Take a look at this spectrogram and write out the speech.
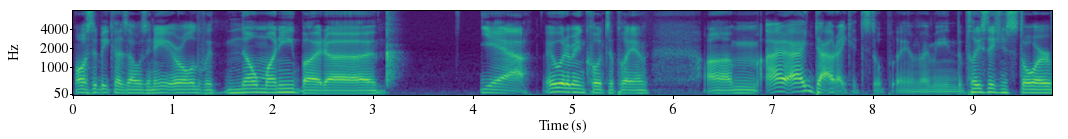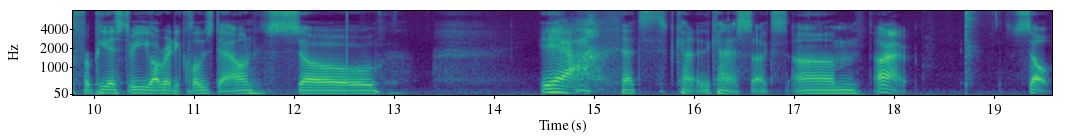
mostly because I was an 8 year old with no money, but uh, yeah, it would have been cool to play them. Um, I, I doubt I could still play them. I mean, the PlayStation Store for PS3 already closed down, so yeah, that's kind of it. Kind of sucks. Um, all right. So,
